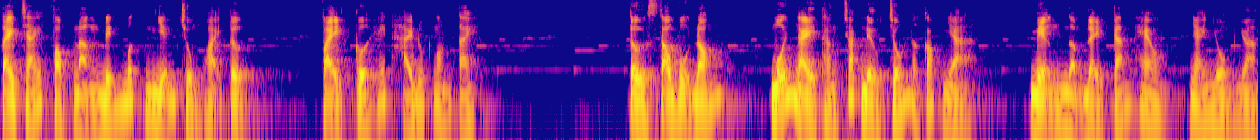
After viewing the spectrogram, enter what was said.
Tay trái phọc nặng đến mức nhiễm trùng hoại tử, Phải cưa hết hai đốt ngón tay. Từ sau vụ đó, Mỗi ngày thằng chót đều trốn ở góc nhà, Miệng ngậm đầy cám heo, Nhai nhồm nhoàm,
